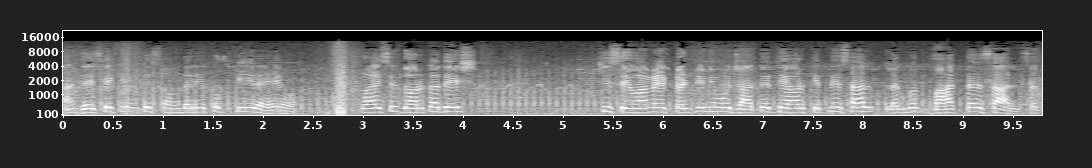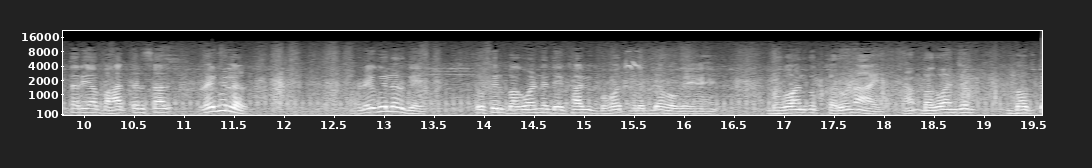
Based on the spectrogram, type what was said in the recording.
हाँ जैसे कि उनके सौंदर्य को पी रहे हो। तो ऐसे द्वारकाधीश की सेवा में कंटिन्यू वो जाते थे और कितने साल? लगभग बहत्तर साल, सत्तर या बहत्तर साल रेगुलर रेगुलर गए। तो फिर भगवान ने देखा भी बहुत वृद्ध हो गए हैं। भगवान को करुणा आई। हाँ भगवान जब भक्त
